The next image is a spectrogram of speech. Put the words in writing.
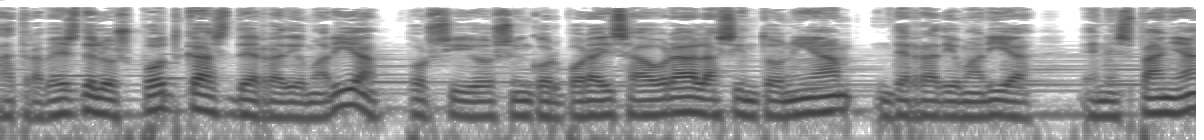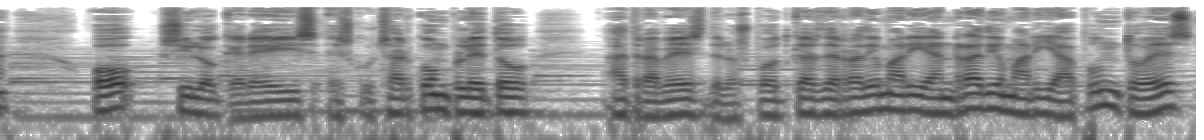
a través de los podcasts de Radio María, por si os incorporáis ahora a la sintonía de Radio María en España, o si lo queréis escuchar completo a través de los podcasts de Radio María en radiomaria.es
